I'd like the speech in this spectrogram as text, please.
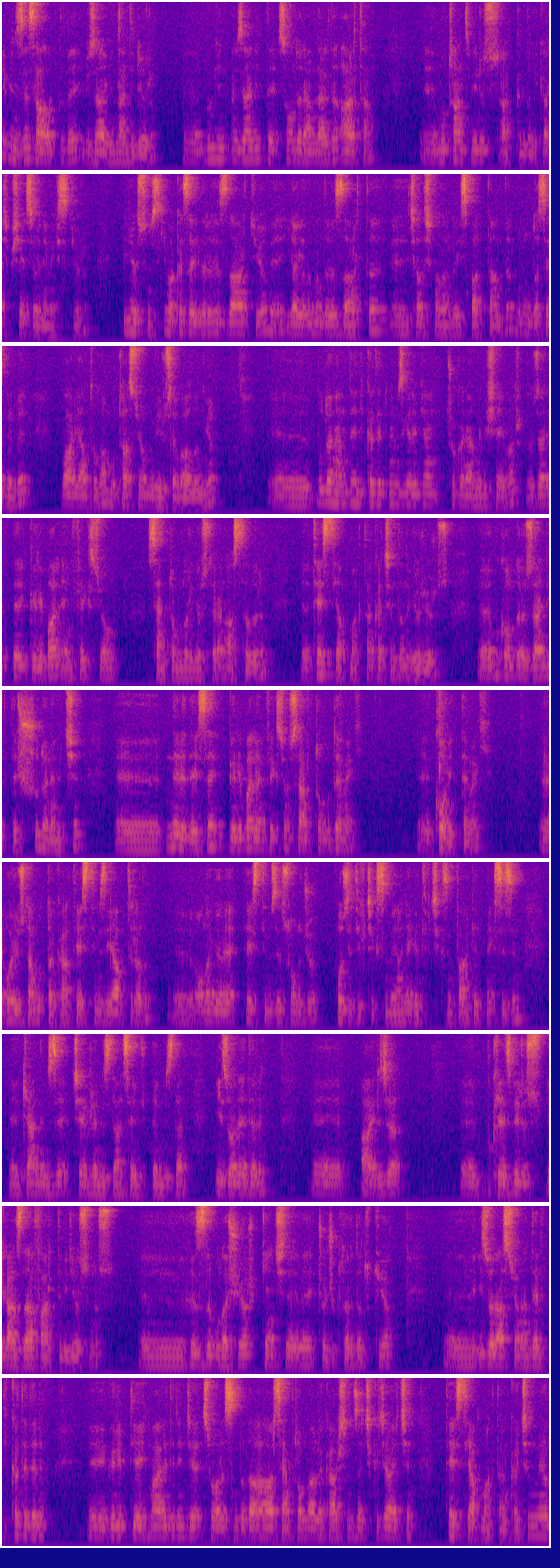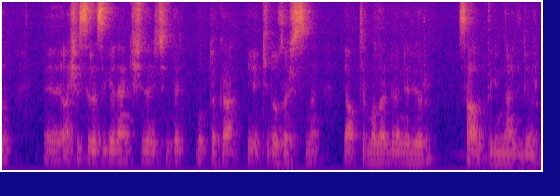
Hepinize sağlıklı ve güzel günler diliyorum. Ee, Bugün özellikle son dönemlerde artan e, mutant virüs hakkında birkaç bir şey söylemek istiyorum. Biliyorsunuz ki vaka sayıları hızla artıyor ve yayılımın da hızla arttığı e, çalışmalarla ispatlandı. Bunun da sebebi varyant olan mutasyonlu virüse bağlanıyor. Ee, Bu dönemde dikkat etmemiz gereken çok önemli bir şey var. Özellikle gribal enfeksiyon semptomları gösteren hastaların e, test yapmaktan kaçındığını görüyoruz. E, Bu konuda özellikle şu dönem için e, neredeyse gribal enfeksiyon semptomu demek, e, COVID demek. E, o yüzden mutlaka testimizi yaptıralım. Ona göre testimizin sonucu pozitif çıksın veya negatif çıksın fark etmeksizin e, kendimizi çevremizden, sevdiklerimizden izole edelim. Ayrıca bu kez virüs biraz daha farklı biliyorsunuz. Hızlı bulaşıyor, gençleri ve çocukları da tutuyor. E, izolasyona da dikkat edelim. E, grip diye ihmal edilince sonrasında daha ağır semptomlarla karşımıza çıkacağı için test yapmaktan kaçınmayalım. E, aşı sırası gelen kişiler için de mutlaka iki doz aşısını yaptırmalarını öneriyorum. Sağlıklı günler diliyorum.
